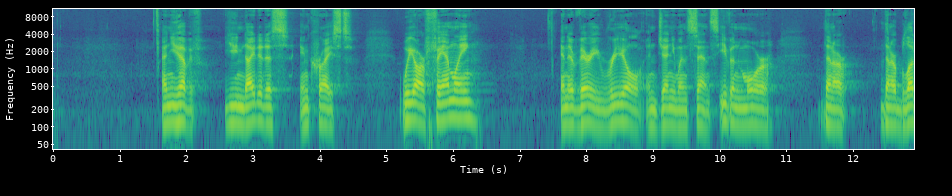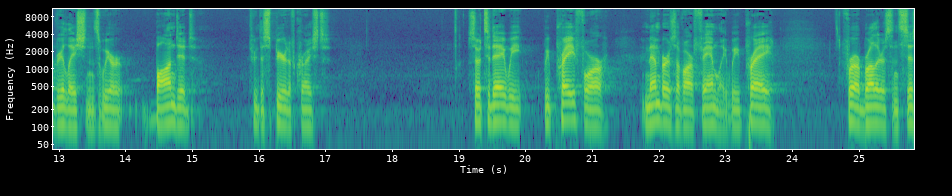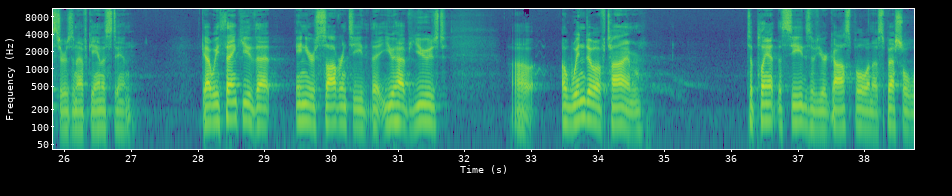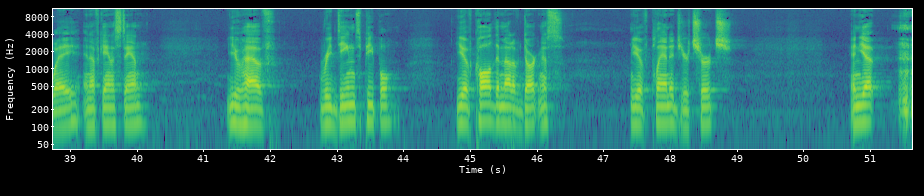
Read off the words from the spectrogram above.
And you have united us in Christ. We are family in a very real and genuine sense, even more than our, than our blood relations. We are bonded through the Spirit of Christ. So today we, we pray for members of our family. We pray for our brothers and sisters in Afghanistan. God, we thank you that in your sovereignty that you have used uh, a window of time to plant the seeds of your gospel in a special way in Afghanistan. You have redeemed people. You have called them out of darkness. You have planted your church. And yet,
